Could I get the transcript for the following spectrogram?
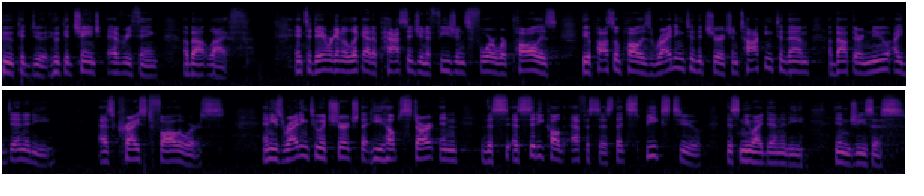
who could do it, who could change everything about life. And today we're going to look at a passage in Ephesians 4 where Paul is, the Apostle Paul is writing to the church and talking to them about their new identity as Christ followers. And he's writing to a church that he helped start in the, a city called Ephesus that speaks to this new identity in Jesus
